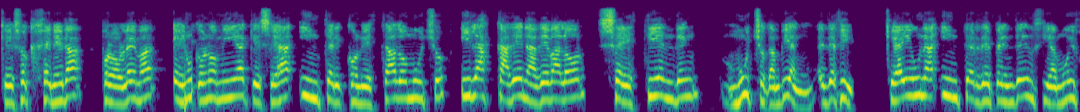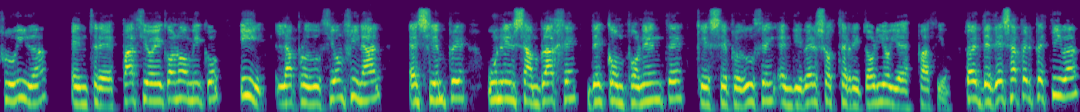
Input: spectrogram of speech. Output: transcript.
que eso genera problemas en una economía que se ha interconectado mucho y las cadenas de valor se extienden mucho también. Es decir, que hay una interdependencia muy fluida entre espacio económico y la producción final es siempre un ensamblaje de componentes que se producen en diversos territorios y espacios. Entonces, desde esa perspectiva,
